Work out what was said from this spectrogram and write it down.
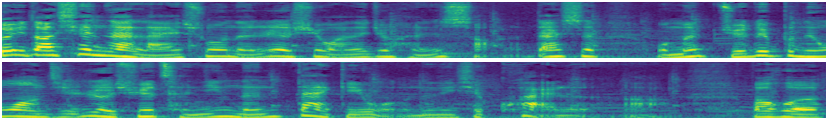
所以到现在来说呢，热靴玩的就很少了。但是我们绝对不能忘记热靴曾经能带给我们的那些快乐啊，包括。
